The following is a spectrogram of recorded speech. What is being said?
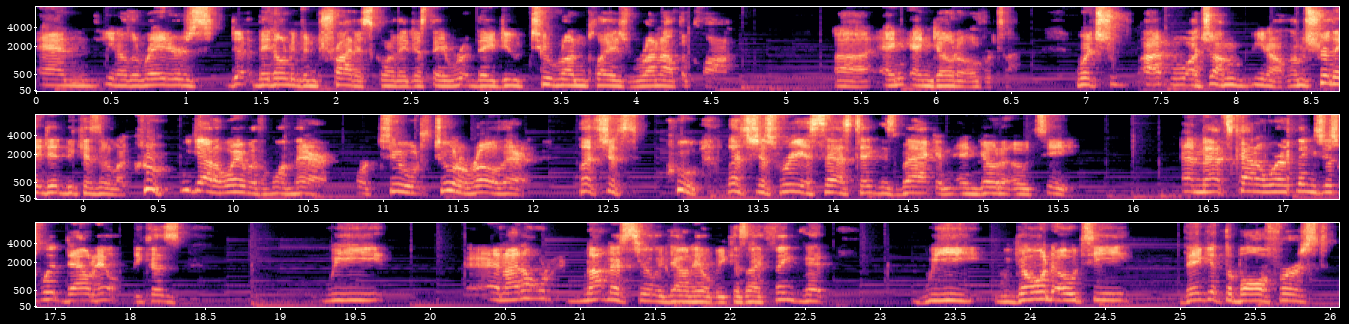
And you know the Raiders, they don't even try to score. They just they they do two run plays, run out the clock, uh, and and go to overtime which, I, which I'm, you know, I'm sure they did because they're like, we got away with one there or two, two in a row there. Let's just, whew, let's just reassess, take this back, and, and go to OT. And that's kind of where things just went downhill because we, and I don't, not necessarily downhill because I think that we we go into OT, they get the ball first,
